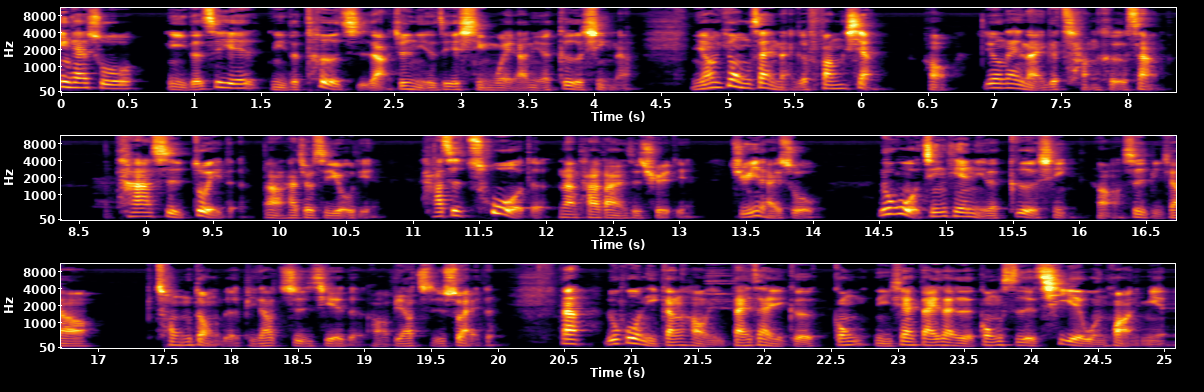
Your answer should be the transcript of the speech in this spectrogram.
应该说，你的这些你的特质啊，就是你的这些行为啊，你的个性啊，你要用在哪个方向，好，用在哪一个场合上，它是对的啊，它就是优点；它是错的，那它当然是缺点。举例来说，如果今天你的个性啊是比较冲动的、比较直接的啊、比较直率的，那如果你刚好你待在一个公，你现在待在的公司的企业文化里面。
